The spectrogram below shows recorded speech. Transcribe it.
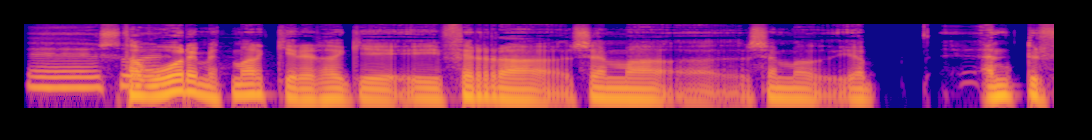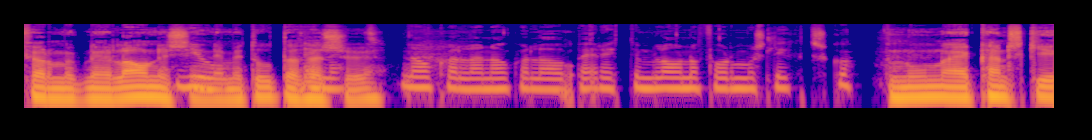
Uh, það er... voru einmitt margir, er það ekki í fyrra sem að, sem að ja, endur fjármögnuði láni sín einmitt út af einmitt, þessu. Nákvæmlega, nákvæmlega og berið um lánaform og slíkt sko. Núna er kannski,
